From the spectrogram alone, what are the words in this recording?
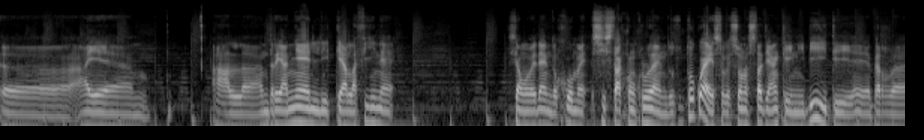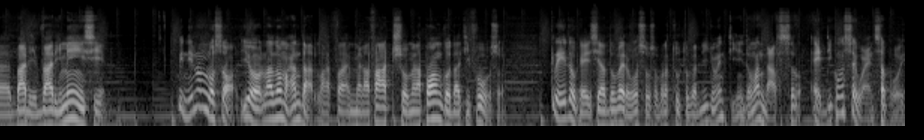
eh, ai, eh, al Andrea Agnelli che alla fine stiamo vedendo come si sta concludendo tutto questo, che sono stati anche inibiti eh, per eh, vari, vari, mesi. Quindi non lo so, io la domanda la fa, me la faccio, me la pongo da tifoso. Credo che sia doveroso, soprattutto per gli Juventini, domandarselo e di conseguenza poi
